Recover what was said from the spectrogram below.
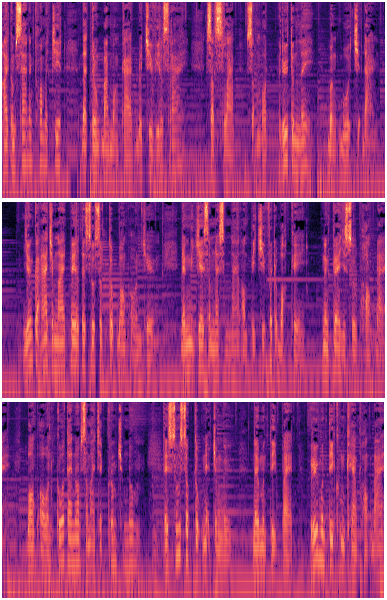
ហើយកំសាន្តនឹងធម្មជាតិដែលទ្រង់បានបង្កើតដូចជាវាលស្រែសត្វស្លាបសមុទ្រឬទន្លេបឹងបួជាដើមយើងក៏អាចចំណាយពេលទៅសួរសុខទុក្ខបងប្អូនយើង និងនិយាយសំណេះសំណាលអំពីជីវិតរបស់គេ និងព្រះយេស៊ូវផងដែរ បងប្អូនគួរតែនាំសមាជិកក្រុមជំនុំទៅសួរសុខទុក្ខអ្នកជំងឺនៅមន្ទីរពេទ្យឬមន្ទីរឃុំឃាំងផងដែរ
